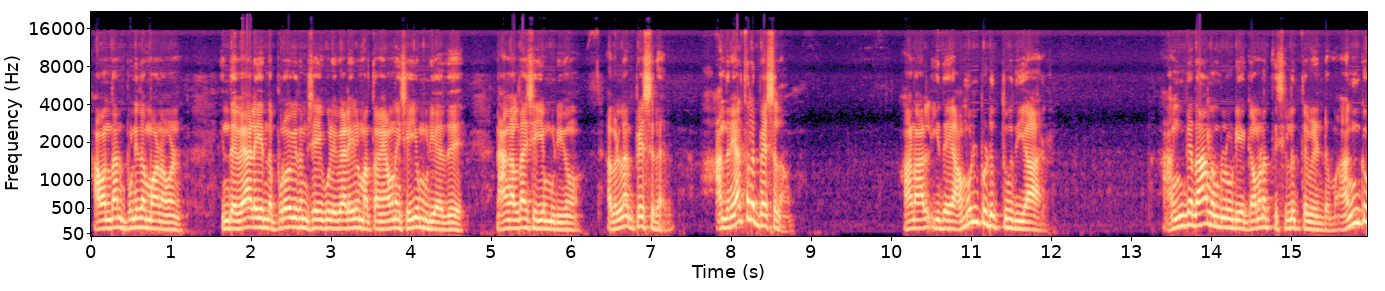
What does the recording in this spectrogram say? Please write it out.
அவன்தான் புனிதமானவன். இந்த வேலையை இந்த புரோகிதம் செய்யக்கூடிய வேலைகள் மற்றவன் எவனையும் செய்ய முடியாது. நாங்கள் தான் செய்ய முடியும். அப்படிலாம் பேசுகிறார் அந்த நேரத்தில் பேசலாம். ஆனால் இதை அமுல்படுத்துவது யார்? அங்கே தான் நம்மளுடைய கவனத்தை செலுத்த வேண்டும். அங்கு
